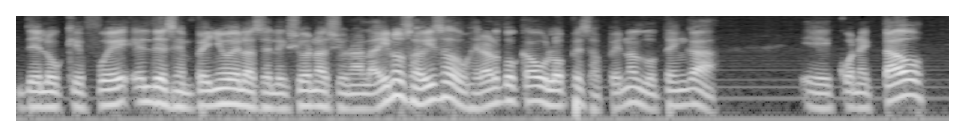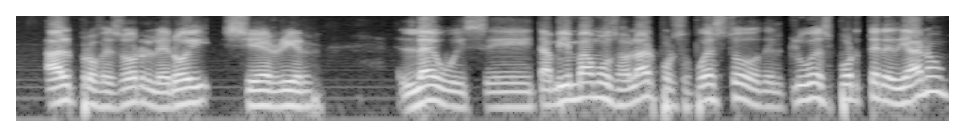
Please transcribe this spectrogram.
de lo que fue el desempeño de la selección nacional. Ahí nos avisa don Gerardo Cabo López, apenas lo tenga eh, conectado, al profesor Leroy Sherrier Lewis. Eh, también vamos a hablar, por supuesto, del Club Sport Herediano.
